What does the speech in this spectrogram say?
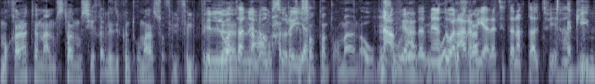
مقارنة مع المستوى الموسيقى الذي كنت أمارسه في, في, في الوطن نعم الأم حتى في سلطنة عمان أو نعم في عدد من الدول العربية التي تنقلت فيها. أكيد.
